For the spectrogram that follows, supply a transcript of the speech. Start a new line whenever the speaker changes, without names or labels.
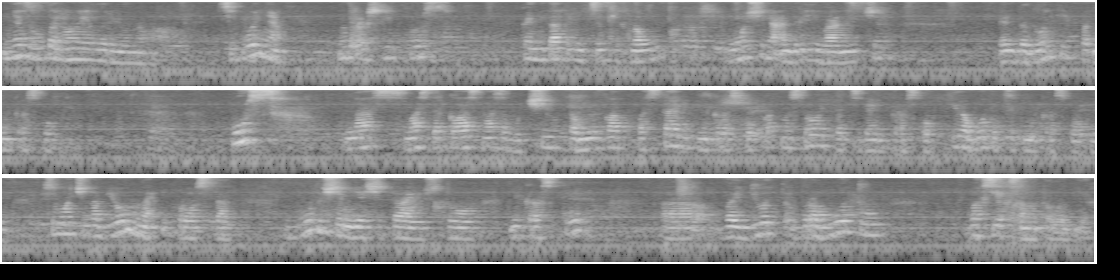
Меня зовут Алена Илларионова. Сегодня мы прошли курс кандидата медицинских наук Мощина Андрея Ивановича эндодонтии под микроскопом. Курс нас, мастер-класс нас обучил тому, как поставить микроскоп, как настроить под себя микроскоп и работать с этим микроскопом. Все очень объемно и просто. В будущем я считаю, что микроскоп войдет в работу во всех стоматологиях.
